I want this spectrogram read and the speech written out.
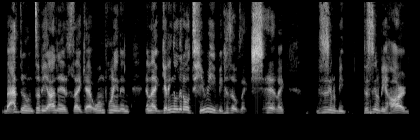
bathroom to be honest, like at one point and and like getting a little teary because I was like, shit, like this is gonna be this is gonna be hard,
